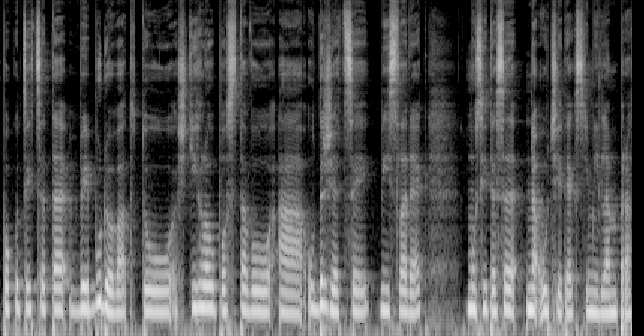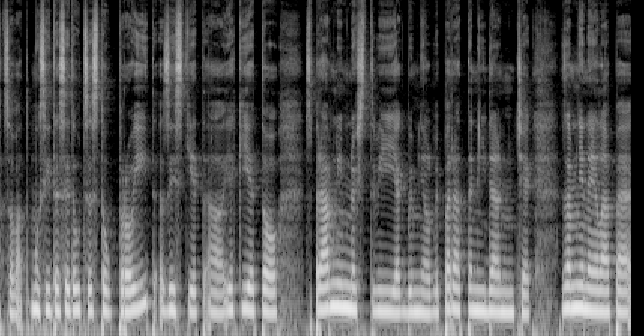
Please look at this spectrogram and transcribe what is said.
Pokud si chcete vybudovat tu štíhlou postavu a udržet si výsledek, musíte se naučit, jak s tím jídlem pracovat. Musíte si tou cestou projít, zjistit, jaký je to správné množství, jak by měl vypadat ten jídelníček. Za mě nejlépe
